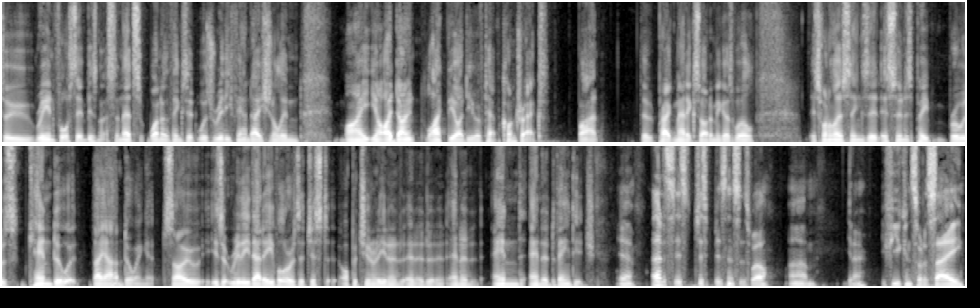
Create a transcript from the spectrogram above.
to reinforce their business, and that's one of the things that was really foundational in my. You know, I don't like the idea of tap contracts, but the pragmatic side of me goes, well, it's one of those things that as soon as pe- brewers can do it, they are doing it. So is it really that evil, or is it just opportunity and and and, and an advantage? Yeah, and it's it's just business as well. Um, you know, if you can sort of say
